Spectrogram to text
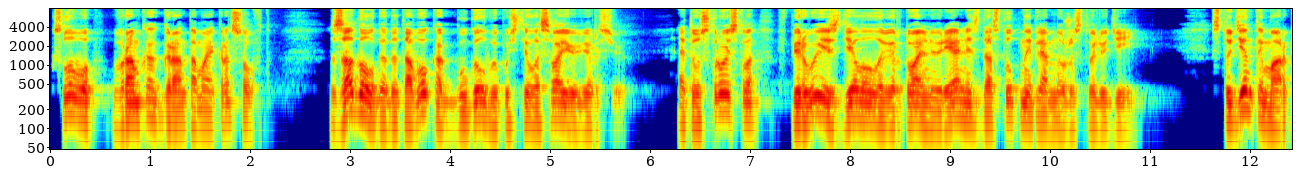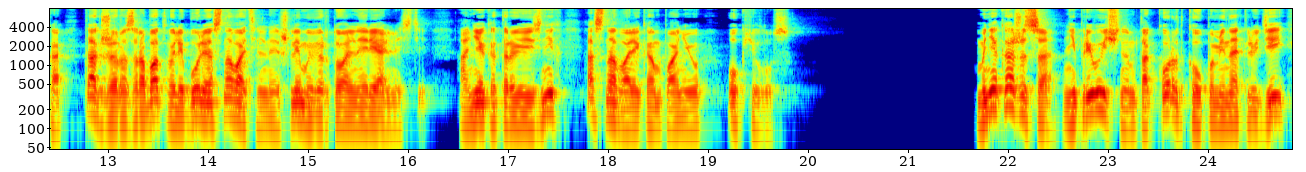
К слову, в рамках гранта Microsoft. Задолго до того, как Google выпустила свою версию. Это устройство впервые сделало виртуальную реальность доступной для множества людей. Студенты Марка также разрабатывали более основательные шлемы виртуальной реальности, а некоторые из них основали компанию Oculus. Мне кажется непривычным так коротко упоминать людей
